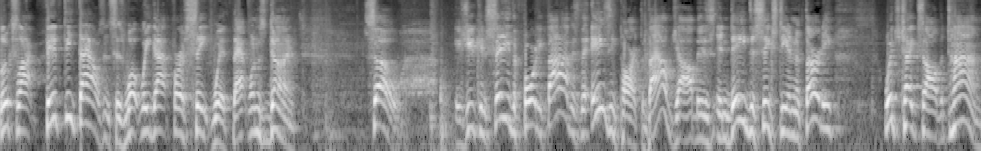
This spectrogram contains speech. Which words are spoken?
Looks like 50 thousandths is what we got for a seat width. That one's done. So, as you can see, the 45 is the easy part. The valve job is indeed the 60 and the 30, which takes all the time.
